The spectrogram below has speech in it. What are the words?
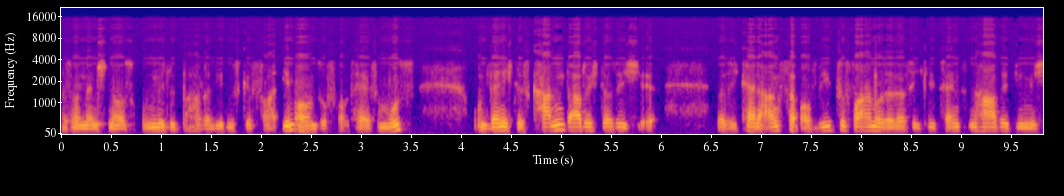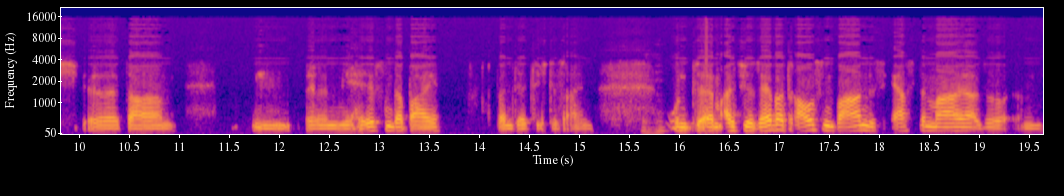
dass man Menschen aus unmittelbarer Lebensgefahr immer und sofort helfen muss. Und wenn ich das kann, dadurch, dass ich, dass ich keine Angst habe, auf See zu fahren oder dass ich Lizenzen habe, die mich äh, da äh, mir helfen dabei, dann setze ich das ein. Mhm. Und ähm, als wir selber draußen waren, das erste Mal, also ähm,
